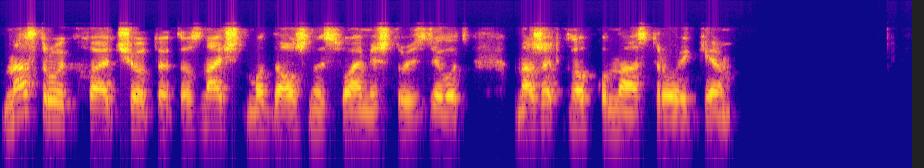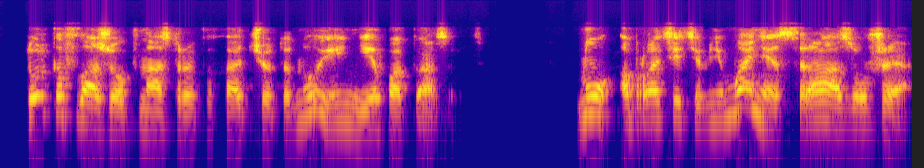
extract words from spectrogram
В настройках отчета это значит, мы должны с вами что сделать? Нажать кнопку настройки. Только флажок в настройках отчета, ну и не показывать. Ну, обратите внимание сразу же,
